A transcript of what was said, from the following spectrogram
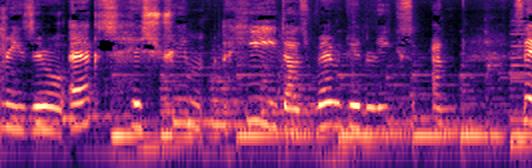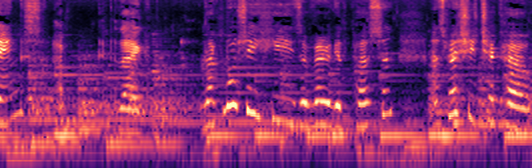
180X. His stream, he does very good leaks and things. Um, like, like mostly he's a very good person. Especially check out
